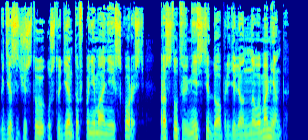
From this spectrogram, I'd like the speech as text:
где зачастую у студентов понимание и скорость растут вместе до определенного момента.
